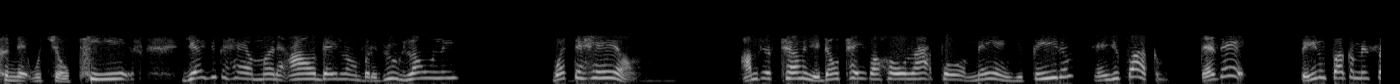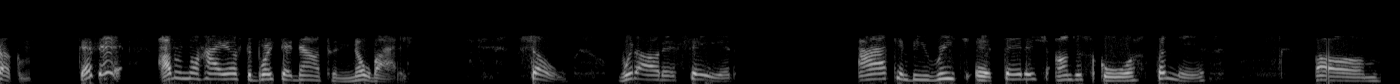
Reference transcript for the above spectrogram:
connect with your kids. Yeah, you can have money all day long, but if you're lonely, what the hell? I'm just telling you, don't take a whole lot for a man. You feed him and you fuck him. That's it. Feed him, fuck him, and suck him. That's it. I don't know how else to break that down to nobody. So, with all that said, I can be reached at fetish underscore finesse, um,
